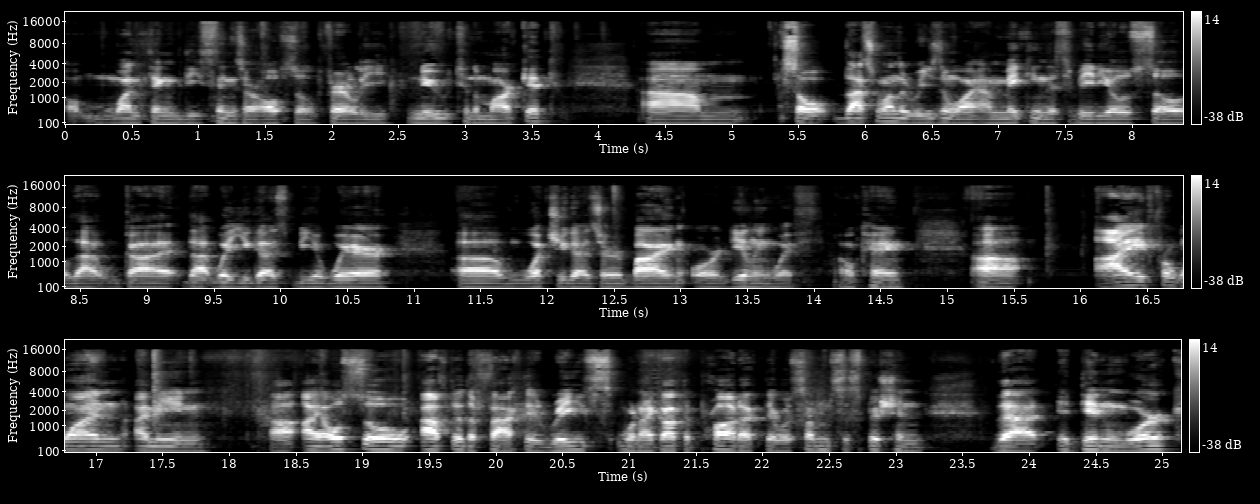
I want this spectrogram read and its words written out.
one thing, these things are also fairly new to the market. Um, so that's one of the reasons why I'm making this video so that guy that way you guys be aware of what you guys are buying or dealing with okay? Uh, I for one I mean uh, I also after the fact it raised when I got the product there was some suspicion that it didn't work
